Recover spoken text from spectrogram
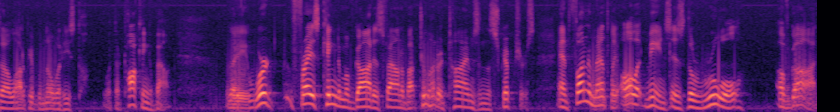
uh, a lot of people know what, he's what they're talking about. the word phrase kingdom of God is found about 200 times in the scriptures. And fundamentally, all it means is the rule of God,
